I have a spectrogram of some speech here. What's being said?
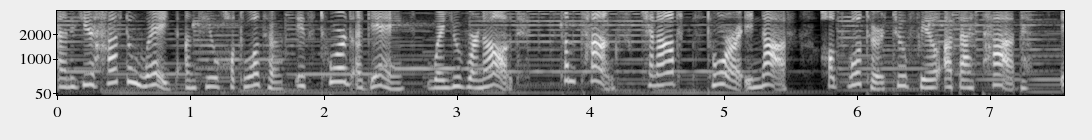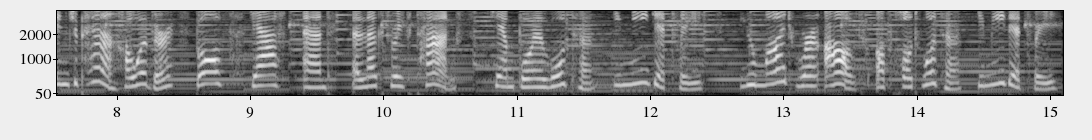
and you have to wait until hot water is stored again when you run out. Some tanks cannot store enough hot water to fill a bathtub. In Japan, however, both gas and electric tanks can boil water immediately. You might run out of hot water immediately.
